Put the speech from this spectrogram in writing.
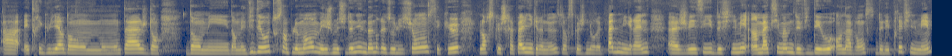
à être régulière dans mon montage, dans, mes, vidéos tout simplement, mais je me suis donné une bonne résolution, c'est que lorsque je serai pas migraineuse, lorsque je n'aurai pas de migraine, euh, je vais essayer de filmer un maximum de vidéos en avance, de les pré-filmer,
